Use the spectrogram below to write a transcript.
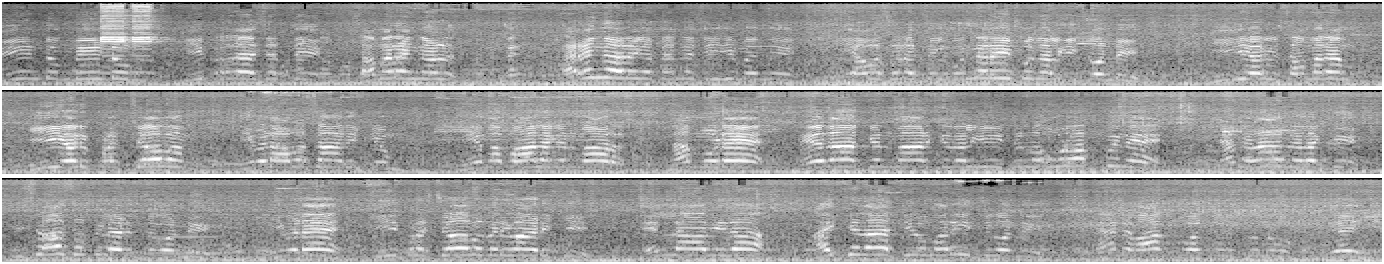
വീണ്ടും വീണ്ടും ഈ പ്രദേശത്ത് സമരങ്ങൾ അരങ്ങേറുക തന്നെ ചെയ്യുമെന്ന് ഈ അവസരത്തിൽ മുന്നറിയിപ്പ് നൽകിക്കൊണ്ട് ഈ ഒരു സമരം ഈ ഒരു പ്രക്ഷോഭം ഇവിടെ അവസാനിക്കും. നിയമപാലകന്മാർ നമ്മുടെ നേതാക്കന്മാർക്ക് നൽകിയിട്ടുള്ള ഉറപ്പിനെ ഞങ്ങൾ ആ നിലയ്ക്ക് വിശ്വാസത്തിലെടുത്തുകൊണ്ട് ഇവിടെ ഈ പ്രക്ഷോഭ പരിപാടിക്ക് എല്ലാവിധ ഐക്യദാർഢ്യവും അറിയിച്ചുകൊണ്ട് ഞാൻ വാക്കുകൾ തീർക്കുന്നു ജയ്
